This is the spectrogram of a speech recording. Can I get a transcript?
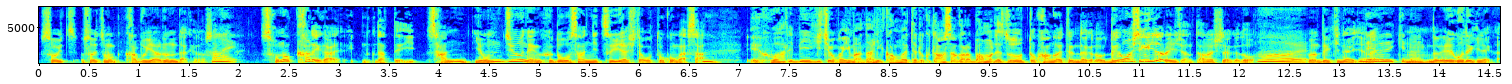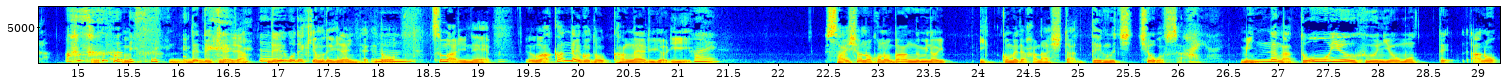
そいつ、そいつも株やるんだけどさ、はい、その彼が、だって40年不動産に費やした男がさ、うん、FRB 議長が今何考えてるか朝から晩までずっと考えてんだけど、電話して聞いたらいいじゃんって話だけど、はい、できないじゃない？できない。うん、英語できないから。あ、そうなんですね。で、できないじゃん？で、英語できてもできないんだけど、うん、つまりね、わかんないことを考えるより、はい、最初のこの番組の1個目で話した出口調査。はいはいみんながどういうふうに思って、あの、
